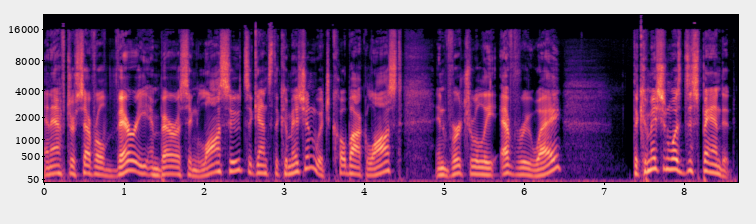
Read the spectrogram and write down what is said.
and after several very embarrassing lawsuits against the commission, which Kobach lost in virtually every way, the commission was disbanded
